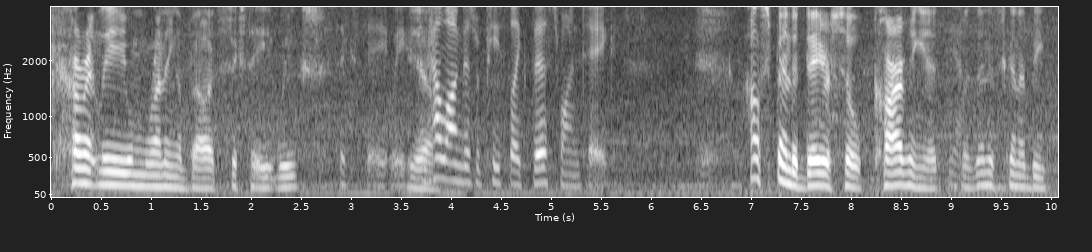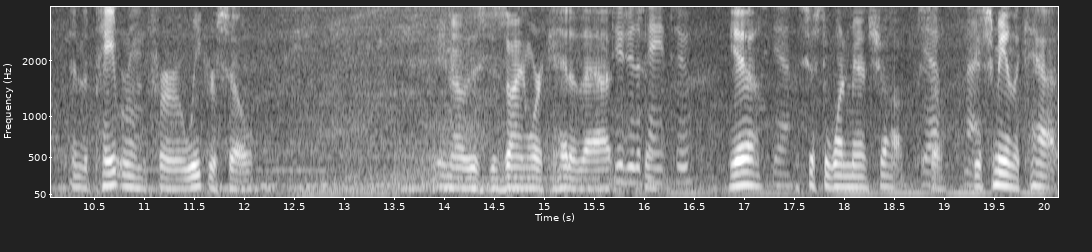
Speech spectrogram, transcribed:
currently, I'm running about six to eight weeks. Six to eight weeks. Yeah. And how long does a piece like this one take? I'll spend a day or so carving it, Yeah. but then it's going to be in the paint room for a week or so. You know, there's design work ahead of that. Do you do the so- paint too? Yeah, Yeah. it's just a one-man shop. Yeah, so nice. it's me and the cat.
